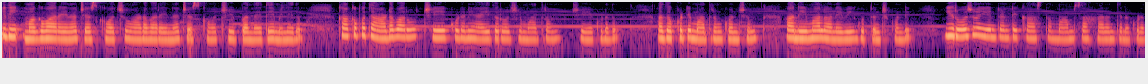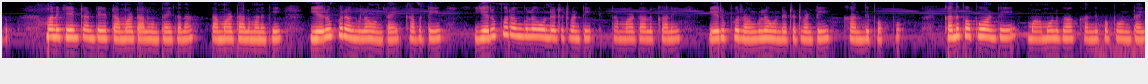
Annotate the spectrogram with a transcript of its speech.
ఇది మగవారైనా చేసుకోవచ్చు ఆడవారైనా చేసుకోవచ్చు ఇబ్బంది అయితే ఏమీ లేదు. కాకపోతే ఆడవారు చేయకూడని ఐదు రోజులు మాత్రం చేయకూడదు. అదొక్కటి మాత్రం కొంచెం ఆ నియమాలు అనేవి గుర్తుంచుకోండి. ఈ రోజున ఏంటంటే కాస్త మాంసాహారం తినకూడదు. మనకేంటంటే టమాటాలు ఉంటాయి కదా టమాటాలు మనకి ఎరుపు రంగులో ఉంటాయి. కాబట్టి ఎరుపు రంగులో ఉండేటటువంటి టమాటాలు కానీ ఎరుపు రంగులో ఉండేటటువంటి కందిపప్పు కందిపప్పు అంటే మామూలుగా కందిపప్పు ఉంటాయి.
